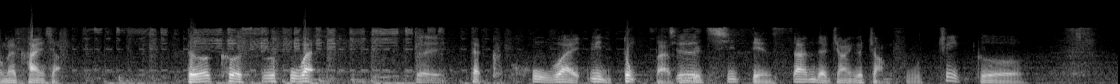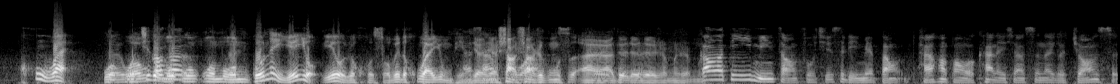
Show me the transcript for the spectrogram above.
我们来看一下德克斯户外对，Tech 户外运动百分之七点三的这样一个涨幅，这个户外。我我记得我我我我们我们国内也有也有这户所谓的户外用品，啊叫叫上上市公司，哎，对对对，什么什么。刚刚第一名涨幅，其实里面榜排行榜我看了一下是那个 Johnson。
